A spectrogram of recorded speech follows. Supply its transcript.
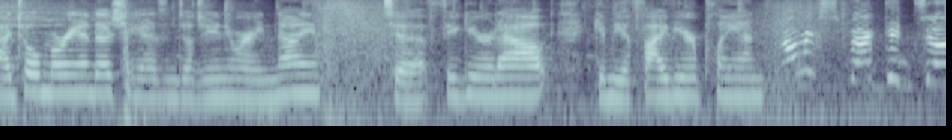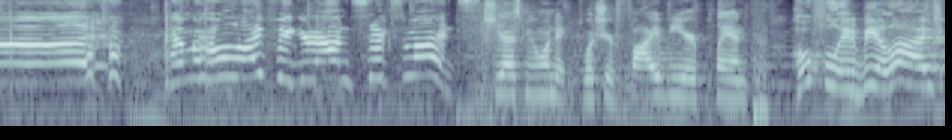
I told Miranda she has until January 9th to figure it out, give me a five-year plan. I'm expected to have my whole life figured out in six months. She asked me one day, what's your five-year plan? Hopefully to be alive.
